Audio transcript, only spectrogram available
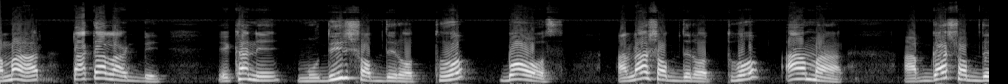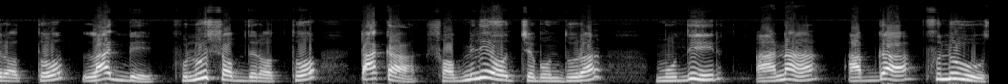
আমার টাকা লাগবে। এখানে মুদির শব্দের অর্থ বস। আনা শব্দের অর্থ আমার। আবগা শব্দের অর্থ লাগবে। ফুলুস শব্দের অর্থ টাকা। সব মিলিয়ে হচ্ছে বন্ধুরা মুদির আনা, আবগা, ফুলুস।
